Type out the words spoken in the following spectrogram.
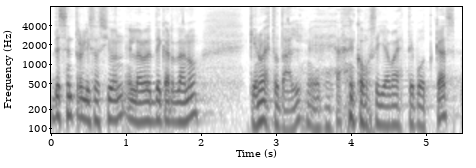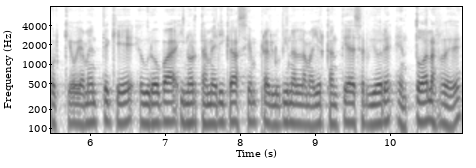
descentralización en la red de Cardano, que no es total, como se llama este podcast, porque obviamente que Europa y Norteamérica siempre aglutinan la mayor cantidad de servidores en todas las redes,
